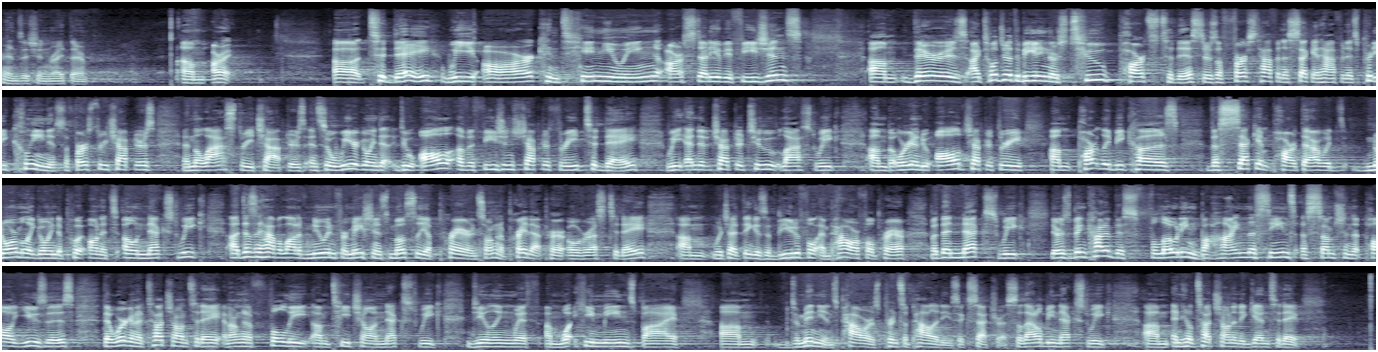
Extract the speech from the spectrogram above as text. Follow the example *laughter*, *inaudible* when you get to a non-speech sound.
transition right there. Um, all right. Uh, today, we are continuing our study of Ephesians. Um, there is, I told you at the beginning, there's two parts to this. There's a first half and a second half, and it's pretty clean. It's the first three chapters and the last three chapters. And so we are going to do all of Ephesians chapter 3 today. We ended chapter 2 last week, um, but we're going to do all of chapter 3, um, partly because the second part that I would normally going to put on its own next week uh, doesn't have a lot of new information. It's mostly a prayer. And so I'm going to pray that prayer over us today, um, which I think is a beautiful and powerful prayer. But then next week, there's been kind of this floating behind the scenes assumption that Paul uses that we're going to touch on today, and I'm going to fully um, teach on next week, dealing with um, what he means by um, dominions, powers, principalities, etc. So that'll be next week, um, and he'll touch on it again today.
